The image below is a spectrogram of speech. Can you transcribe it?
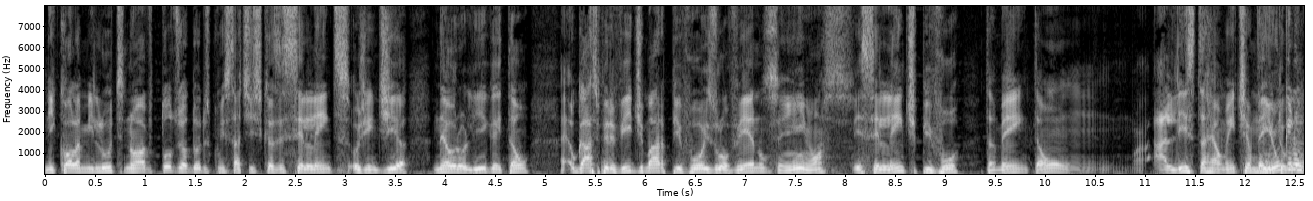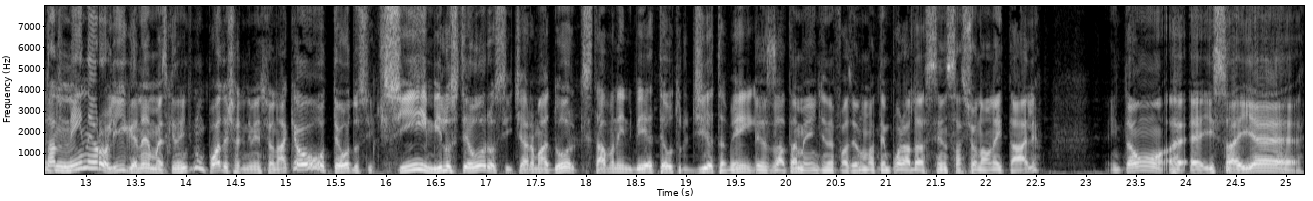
Nikola Milutinov, todos jogadores com estatísticas excelentes hoje em dia na Euroliga. Então, é, o Gasper Vidmar, pivô esloveno, Sim, nossa. excelente pivô também. Então, a lista realmente é Tem muito um que não tá grande. nem na Euroliga, né? Mas que a gente não pode deixar de mencionar, que é o Teodosic. Sim, Milos Teodosic, armador, que estava na NBA até outro dia também. Exatamente, né? Fazendo uma temporada sensacional na Itália. Então, é, é, isso aí é,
